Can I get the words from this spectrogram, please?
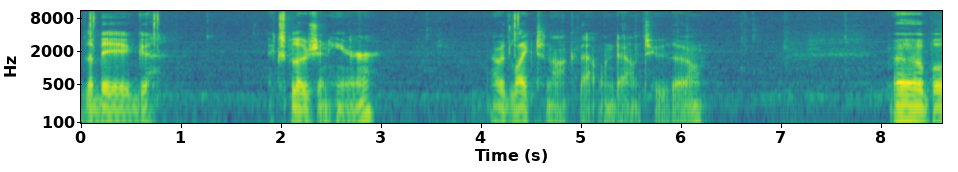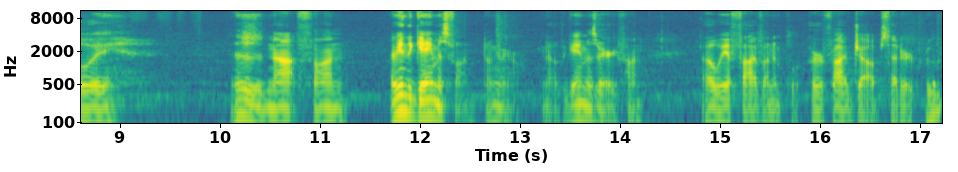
the big explosion here. I would like to knock that one down too, though. Oh boy. This is not fun. I mean, the game is fun. Don't get me wrong. No, the game is very fun. Oh, we have five or five jobs that are ooh,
